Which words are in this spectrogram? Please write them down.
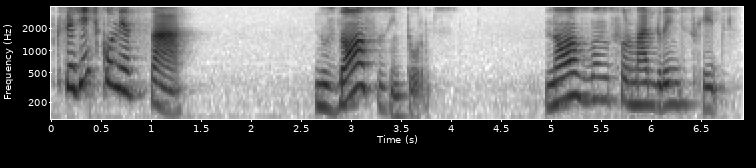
Porque se a gente começar nos nossos entornos, nós vamos formar grandes redes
